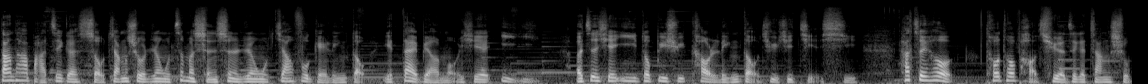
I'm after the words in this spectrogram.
当他把这个守樟树任务这么神圣的任务交付给林斗，也代表某一些意义。而这些意义都必须靠林斗去去解析。他最后偷偷跑去了这个樟树，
